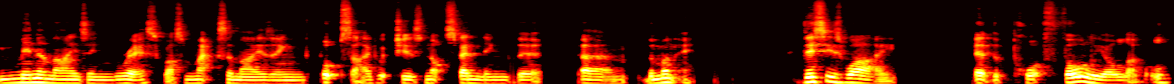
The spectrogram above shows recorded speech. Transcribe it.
minimizing risk whilst maximizing upside, which is not spending the um, the money. This is why, at the portfolio level,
